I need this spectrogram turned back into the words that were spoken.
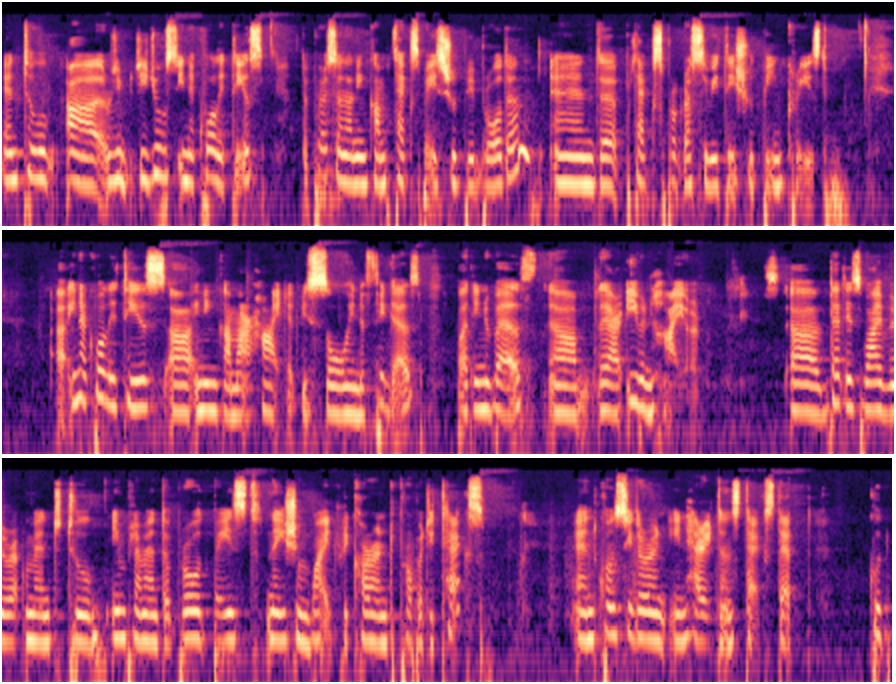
And to uh, re reduce inequalities, the personal income tax base should be broadened and uh, tax progressivity should be increased. Uh, inequalities uh, in income are high that we saw in the figures, but in wealth um, they are even higher. Uh, that is why we recommend to implement a broad-based nationwide recurrent property tax and consider an inheritance tax that could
